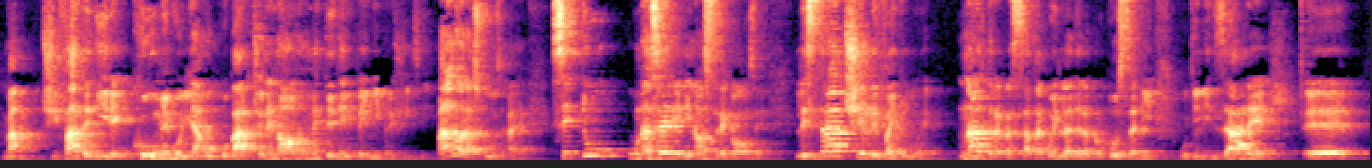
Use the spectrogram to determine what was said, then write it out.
ma ci fate dire come vogliamo occuparcene? No, non mettete impegni precisi. Ma allora scusa, eh, se tu una serie di nostre cose le stracci e le fai tue, un'altra era stata quella della proposta di utilizzare... Eh,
